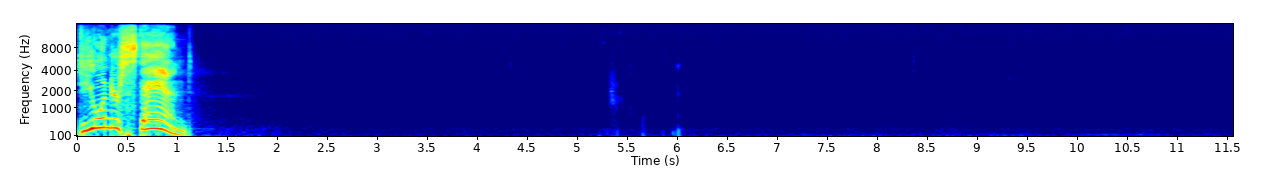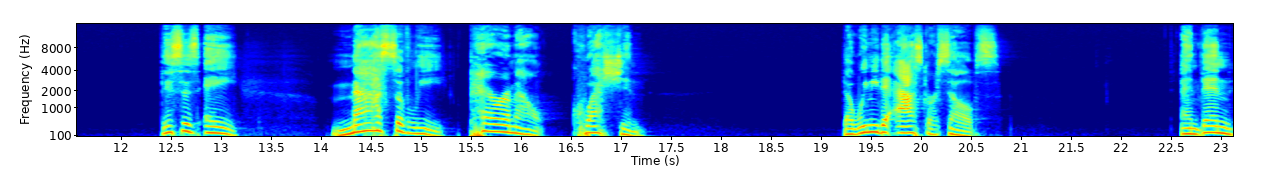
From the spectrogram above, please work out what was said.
Do you understand? This is a massively paramount question that we need to ask ourselves. And then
